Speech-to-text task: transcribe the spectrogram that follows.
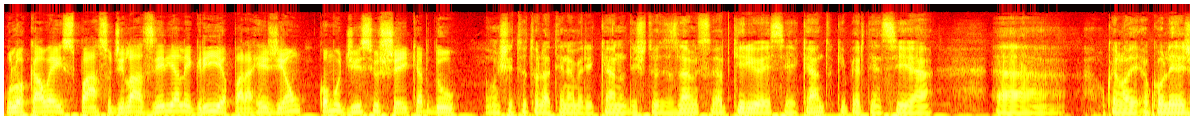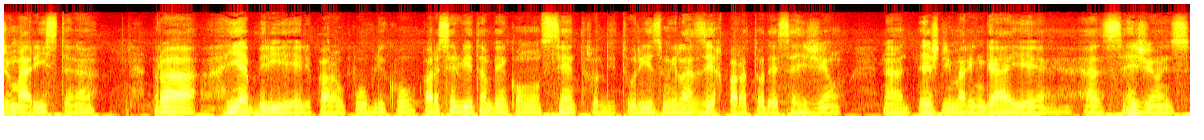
o local é espaço de lazer e alegria para a região, como disse o Sheikh Abdul. O Instituto Latino-Americano de Estudos Islâmicos adquiriu esse recanto que pertencia ao Colégio Marista, né? Para reabrir ele para o público, para servir também como um centro de turismo e lazer para toda essa região, né? desde Maringá e as regiões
